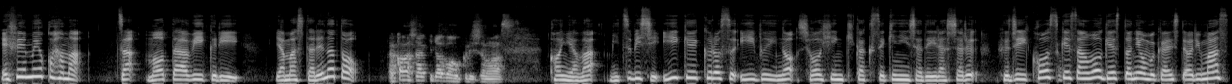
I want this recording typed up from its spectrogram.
FM 横浜ザ・モーターウィークリー山下れなと高橋明がお送りしてます。今夜は三菱 EK クロス EV の商品企画責任者でいらっしゃる藤井康介さんをゲストにお迎えしております。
